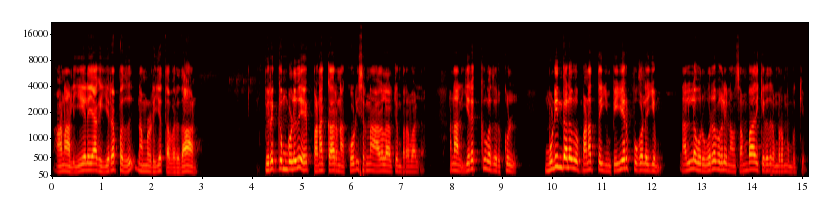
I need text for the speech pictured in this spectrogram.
ஆனால் ஏழையாக இறப்பது நம்மளுடைய தவறுதான். பிறக்கும் பொழுதே பணக்காரனா கோடீஸ்வரனா ஆகலாட்டும் பரவாயில்ல. ஆனால் இறக்குவதற்குள் முடிந்தளவு பணத்தையும் பெயர் புகழையும் நல்ல ஒரு உறவுகளை நாம் சம்பாதிக்கிறது ரொம்ப ரொம்ப முக்கியம்.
